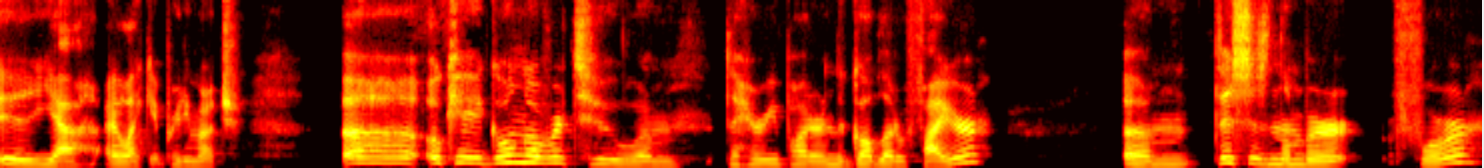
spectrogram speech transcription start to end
uh, yeah, I like it pretty much. Uh okay, going over to um the Harry Potter and the Goblet of Fire. Um, this is number four.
